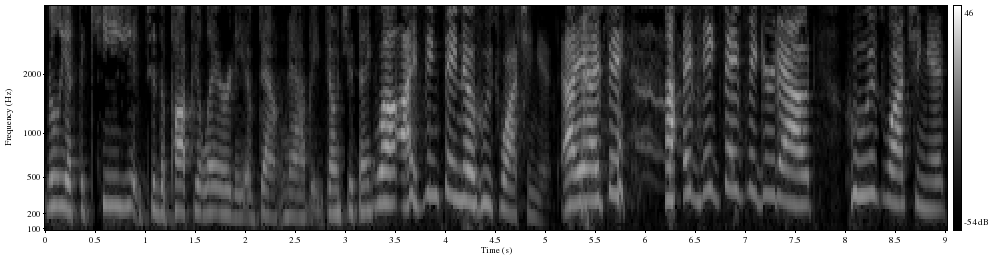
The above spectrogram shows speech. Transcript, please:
really at the key to the popularity of Downton Abbey, don't you think? Well, I think they know who's watching it. I, I think I think they figured out who is watching it,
